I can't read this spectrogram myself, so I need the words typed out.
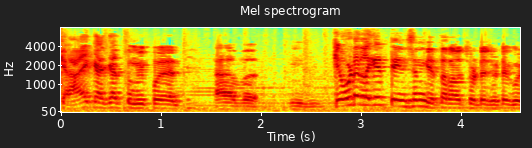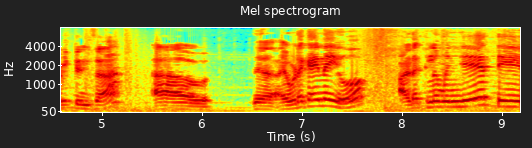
काय काका तुम्ही पण. केवढं लगेच टेन्शन घेता राव छोट्या छोट्या गोष्टींचा एवढं काही नाही हो. अडकलं म्हणजे ते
